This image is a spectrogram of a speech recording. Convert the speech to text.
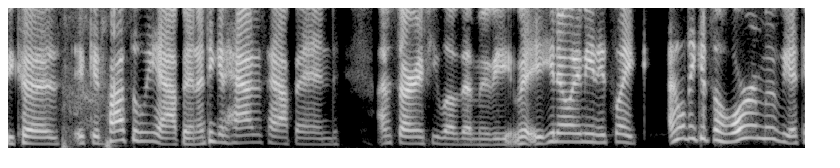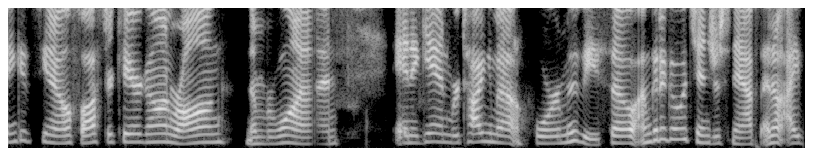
because it could possibly happen. I think it has happened. I'm sorry if you love that movie, but you know what I mean? It's like I don't think it's a horror movie. I think it's, you know, foster care gone wrong, number one. And again, we're talking about horror movies, so I'm gonna go with Ginger Snaps. I know I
